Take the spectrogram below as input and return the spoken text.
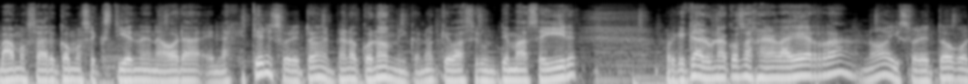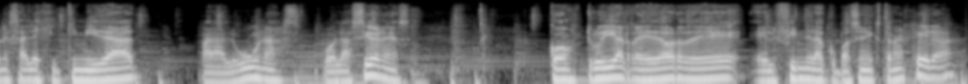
Vamos a ver cómo se extienden ahora en la gestión y sobre todo en el plano económico, ¿no? Que va a ser un tema a seguir. Porque claro, una cosa es ganar la guerra, ¿no? Y sobre todo con esa legitimidad para algunas poblaciones construida alrededor de el fin de la ocupación extranjera.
